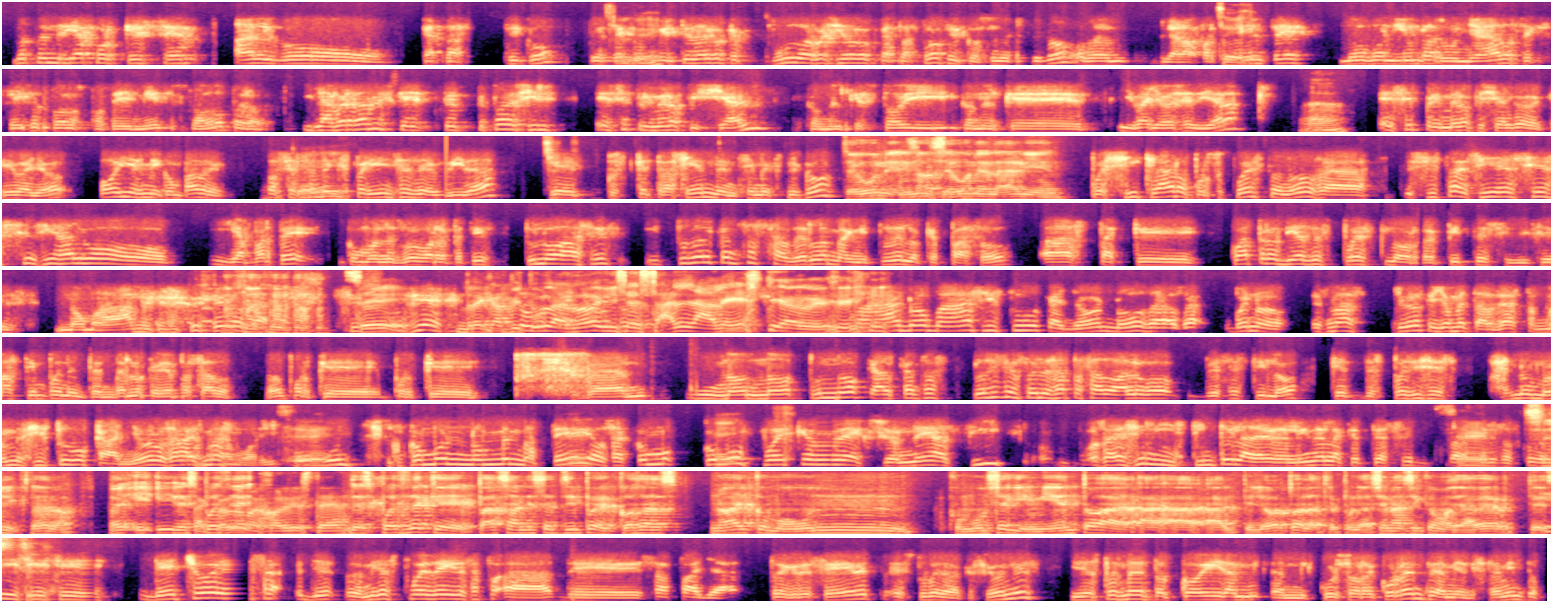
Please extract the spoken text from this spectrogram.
no tendría por qué ser algo catastrófico, pues se convirtió en algo que pudo haber sido algo catastrófico, ¿se me explicó? O sea, ya, afortunadamente no hubo ni un rasguñado, se, se hizo todos los procedimientos y todo, pero y la verdad es que te, te puedo decir, ese primer oficial con el que estoy, con el que iba yo ese día, Ajá. ese primer oficial con el que iba yo, hoy es mi compadre. O sea, son Ok. experiencias de vida que, pues, que trascienden, ¿sí me explico? Se unen, ¿no? Sí, Se sí. unen a alguien. Pues sí, claro, por supuesto, ¿no? O sea, sí, está, sí, es- sí, es- sí, es algo... Y aparte, como les vuelvo a repetir, tú lo haces y tú no alcanzas a ver la magnitud de lo que pasó hasta que cuatro días después lo repites y dices, no mames. O sea, Sí, sí, recapitulas, ¿no? Y dices, ¡a la bestia, güey! Ah, no más, sí estuvo cañón, ¿no? O sea, o sea, bueno, es más, yo creo que yo me tardé hasta más tiempo en entender lo que había pasado, ¿no? Porque, porque, o sea, no, no, tú no alcanzas, no sé si a ustedes les ha pasado algo de ese estilo, que después dices, ah, no mames, sí estuvo cañón, o sea, es más, Sí. un- ¿cómo no me maté? Sí. O sea, ¿cómo, cómo Sí. fue que reaccioné así? O sea, es el instinto y la adrenalina la que te hace hacer esas cosas. Sí, claro. Y, y después de, mejor de usted. después de que pasan este tipo de cosas, no hay como un como un seguimiento a- a- a- al piloto, a la tripulación, así como de a ver, Sí, este, sí, sí. De hecho, esa, yo- a mí después de ir esa, de esa falla, regresé, estuve de vacaciones y después me tocó ir a mi, a mi curso recurrente, a mi adiestramiento.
